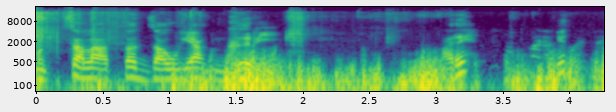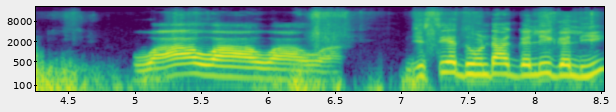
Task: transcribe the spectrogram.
मग चला आता जाऊया घरी. अरे वा वा वा वा. जिसे धोंडा गली गली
